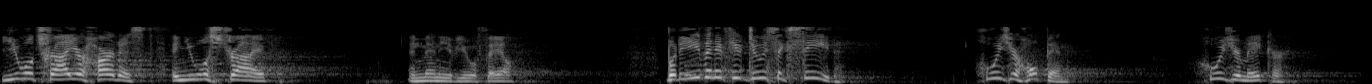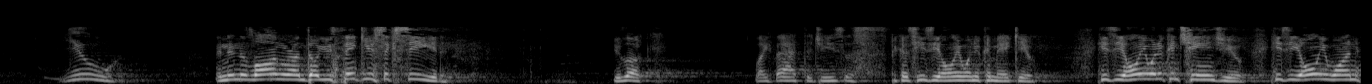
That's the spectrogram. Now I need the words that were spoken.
You will try your hardest and you will strive, and many of you will fail. But even if you do succeed, who is your hope in? Who is your maker? You. And in the long run, though you think you succeed, you look like that to Jesus because He's the only one who can make you. He's the only one who can change you. He's the only one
